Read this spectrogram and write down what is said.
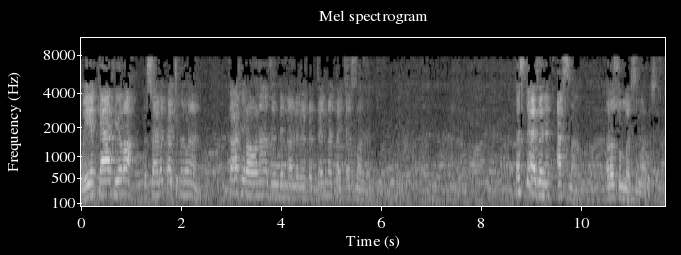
ወየ ካፊራ እሷ የመጣችው ምን ሆና ነው? ካፊራ ሆና ዝምድናን ለመቀጠል መጣች። አስማ ዘንድ ፈስተአዘነት አስማ ረሱሉላህ ሰለላሁ ዐለይሂ ወሰለም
